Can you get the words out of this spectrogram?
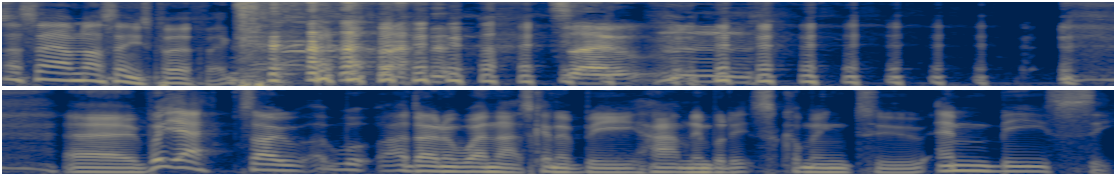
I say I'm not saying he's perfect. So mm, Uh, but yeah, so I don't know when that's going to be happening, but it's coming to NBC.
